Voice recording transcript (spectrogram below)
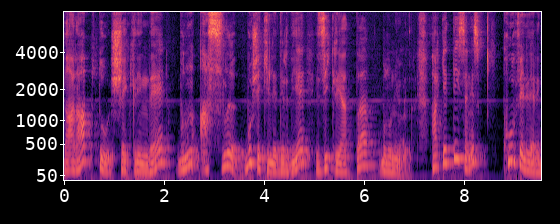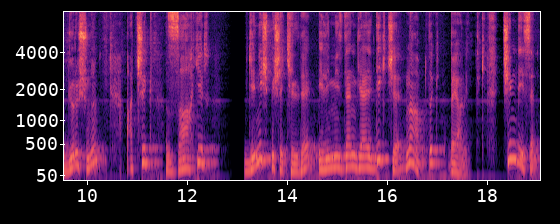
darabtu şeklinde bunun aslı bu şekildedir diye zikriyatta bulunuyorlar. Fark ettiyseniz Kufelilerin görüşünü açık, zahir, geniş bir şekilde elimizden geldikçe ne yaptık? Beyan ettik. Şimdi ise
